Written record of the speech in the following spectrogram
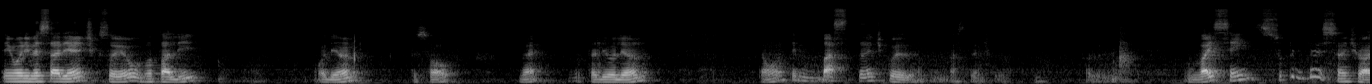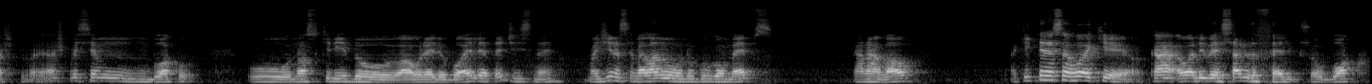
tem o aniversariante, que sou eu, vou estar ali olhando, pessoal, né? Vou estar ali olhando. Então tem bastante coisa, bastante coisa. Vai ser super interessante, eu acho que vai, acho que vai ser um, um bloco. O nosso querido Aurélio Boy, ele até disse, né? Imagina, você vai lá no, no Google Maps, Carnaval. O que, tem nessa rua aqui? O aniversário do Félix, o bloco.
